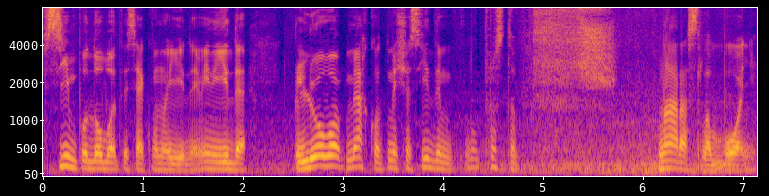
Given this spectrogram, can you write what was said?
всім подобатися, як воно їде. Він їде кльово, м'яко. От ми зараз їдемо, ну просто на розслабоні.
